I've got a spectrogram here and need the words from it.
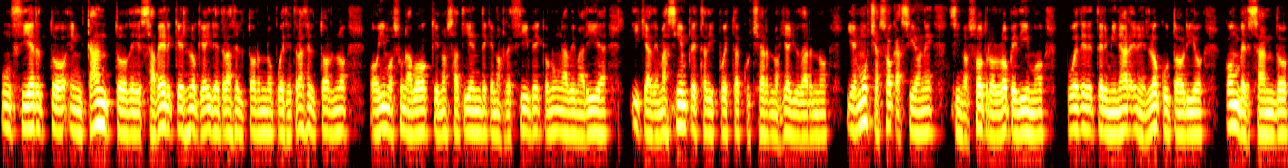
un cierto encanto de saber qué es lo que hay detrás del torno, pues detrás del torno oímos una voz que nos atiende, que nos recibe con un Ave María y que además siempre está dispuesto a escucharnos y ayudarnos. Y en muchas ocasiones, si nosotros lo pedimos, puede terminar en el locutorio conversando,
